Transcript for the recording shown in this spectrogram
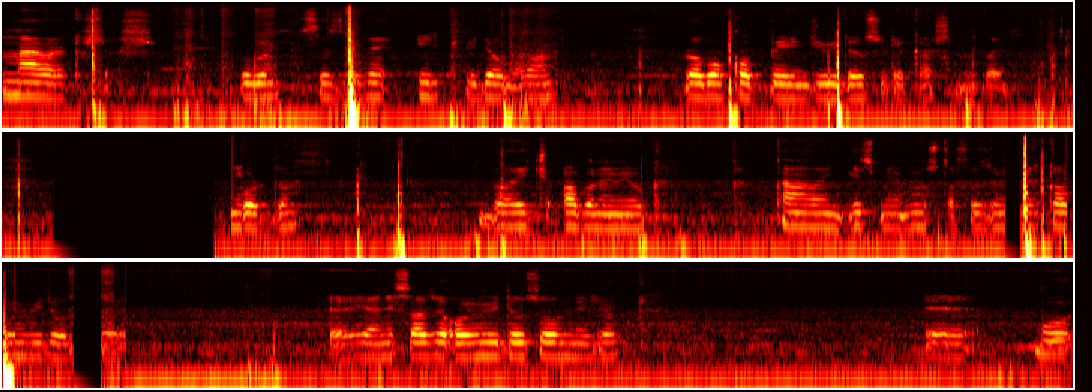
Merhaba arkadaşlar. Bugün sizlere ilk videom olan Robocop birinci videosuyla karşınızdayım. Kurdum. Daha hiç abonem yok. Kanalın ismi Mustafa Zümrüt Kalbim videoları. Ee, yani sadece oyun videosu olmayacak. Ee, bu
